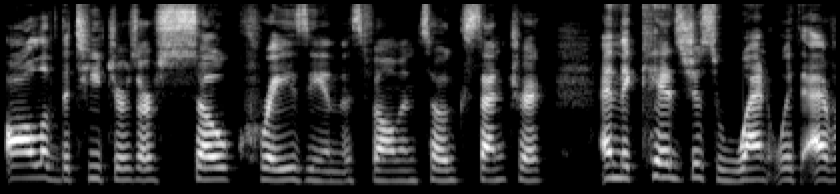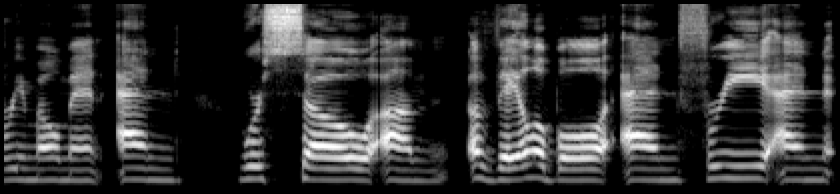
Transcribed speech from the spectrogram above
all of the teachers are so crazy in this film and so eccentric and the kids just went with every moment and were so um, available and free and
